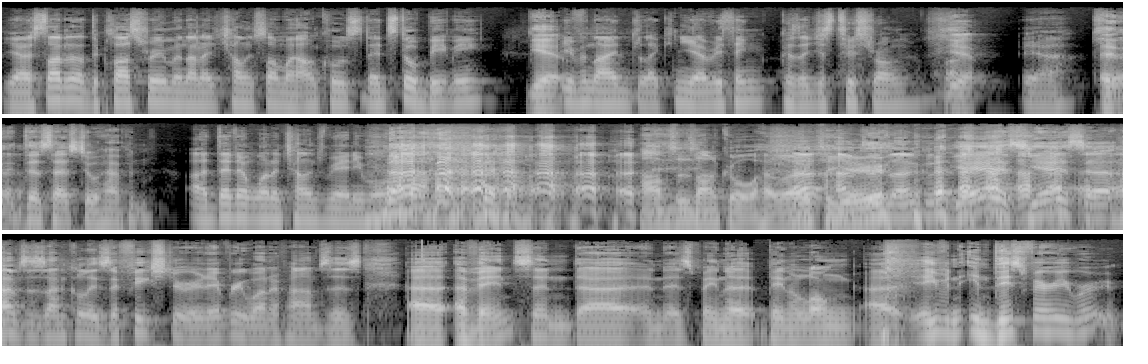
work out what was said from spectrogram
Yeah, I started at the classroom and then I challenged some of my uncles. They'd still beat me, Yeah, even though I like knew everything because they're just too strong. But, yeah. yeah. Uh, does that still happen? Uh, they didn't want to challenge me anymore. Hamza's uncle. Hello to Hamza's you. uncle, yes, yes. Uh, Hamza's uncle is a fixture at every one of Hamza's uh, events, and uh, and has been a been a long, uh, even in this very room.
